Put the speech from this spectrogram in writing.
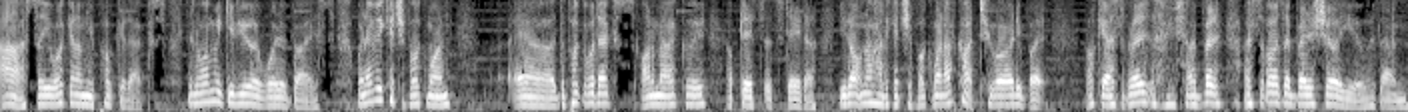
Ah, so you're working on your Pokedex. Then let me give you a word of advice. Whenever you catch a Pokemon, uh, the Pokedex automatically updates its data. You don't know how to catch a Pokemon. I've caught two already, but okay, I suppose I better. I suppose I better show you then.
